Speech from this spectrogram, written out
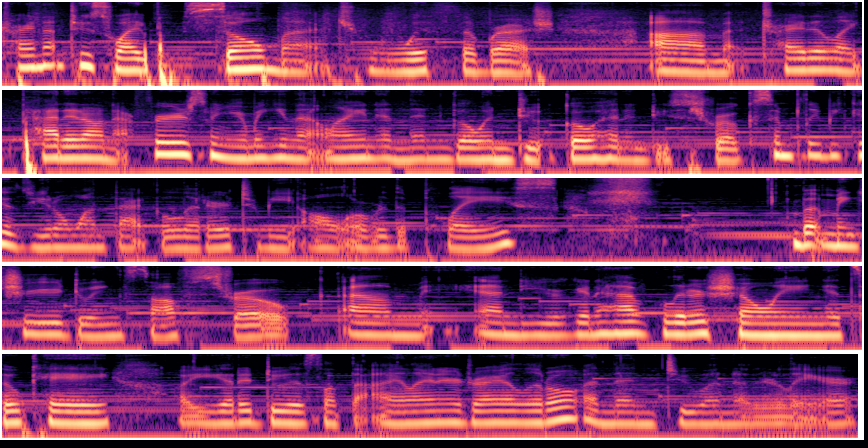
try not to swipe so much with the brush. Um, try to like pat it on at first when you're making that line and then go and do go ahead and do strokes simply because you don't want that glitter to be all over the place but make sure you're doing soft stroke um, and you're gonna have glitter showing. It's okay. All you gotta do is let the eyeliner dry a little and then do another layer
